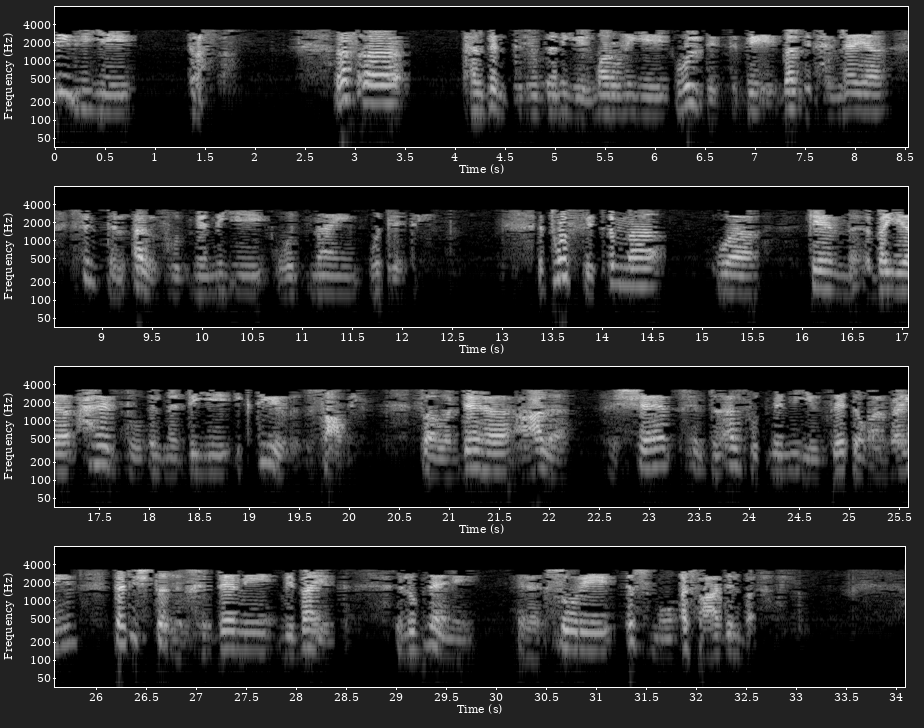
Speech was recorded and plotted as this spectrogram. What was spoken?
مين هي رفقة؟ رفقة هالبنت اللبنانية المارونية ولدت ببلدة حملاية سنة ال 1832 توفت أمها وكان بيا حالته المادية كتير صعبة فوداها على الشام سنة 1843 تشتغل خدامة ببيت لبناني. سوري اسمه أسعد البدوي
